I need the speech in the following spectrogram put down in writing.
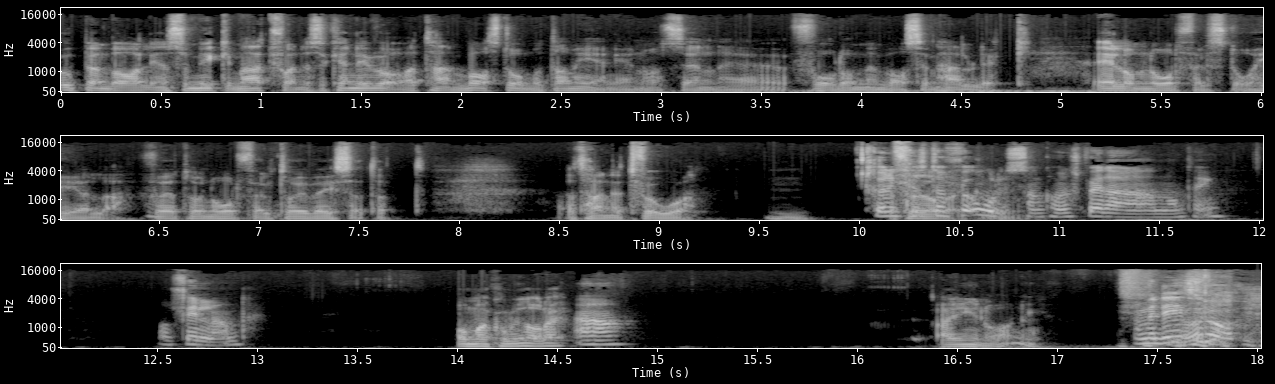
uppenbarligen så mycket matchande så kan det ju vara att han bara står mot Armenien och sen eh, får de en varsin halvlek. Eller om Nordfeldt står hela. För jag tror Nordfeldt har ju visat att, att han är tvåa. Tror ni Kristoffer Olsson kommer spela någonting? Om Finland? Om han kommer göra det? Ja. Jag har ingen aning. Men det är svårt, Nej,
